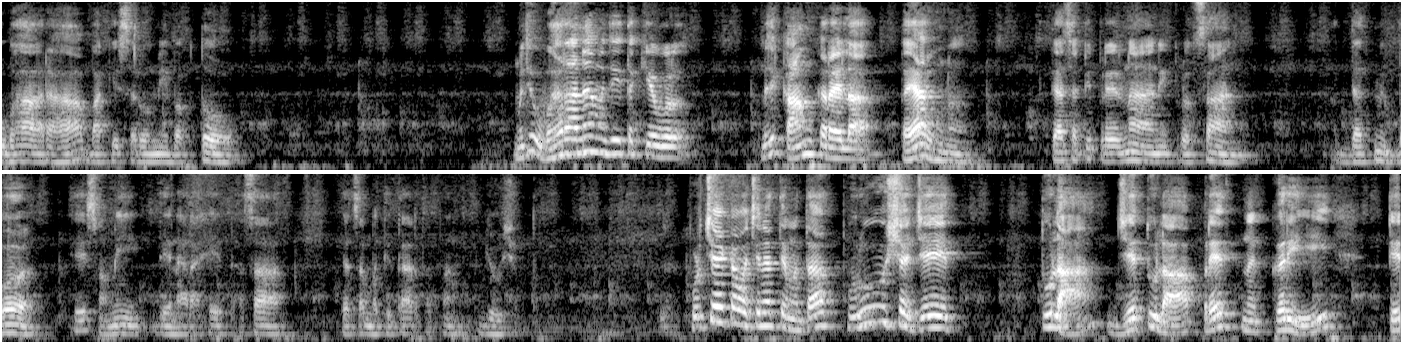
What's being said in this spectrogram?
उभा राहा बाकी सर्व मी बघतो. म्हणजे उभा राहणं म्हणजे इथं केवळ म्हणजे काम करायला तयार होणं त्यासाठी प्रेरणा आणि प्रोत्साहन आध्यात्मिक बळ हे स्वामी देणार आहेत असा त्याचा मतितार्थ आपण घेऊ शकतो. पुढच्या एका वचनात ते म्हणतात पुरुष जे तुला जे तुला प्रयत्न करी ते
